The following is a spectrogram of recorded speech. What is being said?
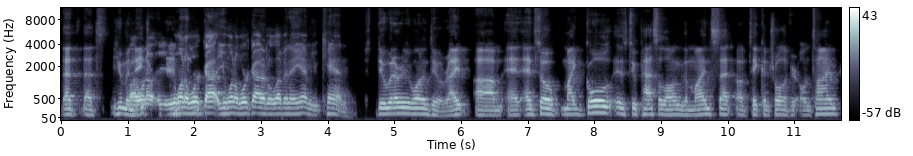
that that's human well, nature. Wanna, you want to work out, you want to work out at 11 a.m. You can do whatever you want to do right? Um, and and so my goal is to pass along the mindset of take control of your own time.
